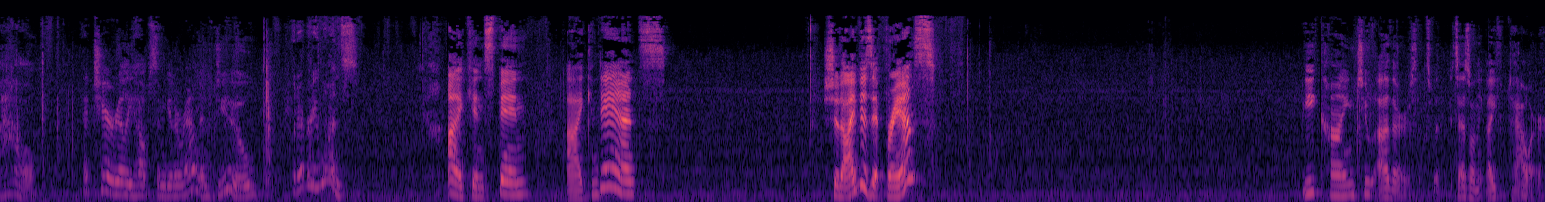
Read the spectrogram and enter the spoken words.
Wow, that chair really helps him get around and do whatever he wants. I can spin, I can dance. Should I visit France? Be kind to others. That's what it says on the Eiffel Tower.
